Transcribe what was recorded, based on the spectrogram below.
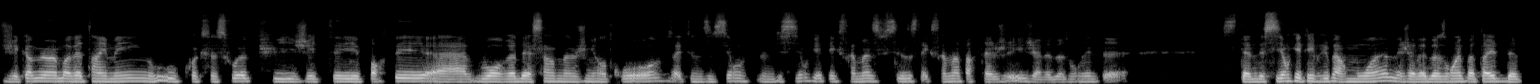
j'ai comme eu un mauvais timing ou quoi que ce soit, puis j'ai été porté à vouloir redescendre dans junior 3. Ça a été une décision, une décision qui a été extrêmement difficile, c'était extrêmement partagé. J'avais besoin de. C'était une décision qui a été prise par moi, mais j'avais besoin peut-être de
